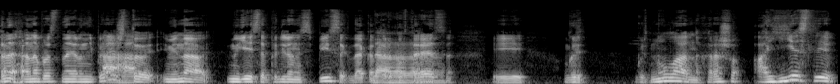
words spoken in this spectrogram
Она, она просто, наверное, не понимает, Ага. что имена, ну, есть определенный список, да, который повторяется. И он говорит, говорит, ну ладно, хорошо. А если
